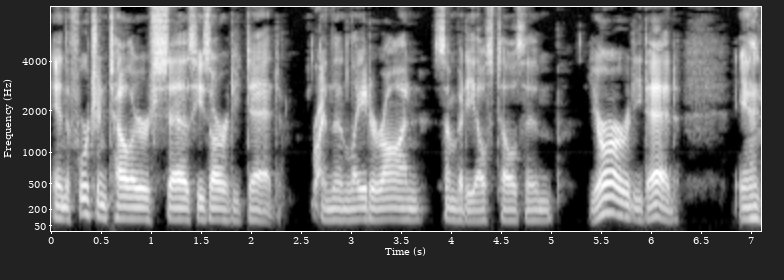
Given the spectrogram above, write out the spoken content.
and the fortune teller says he's already dead. Right. And then later on, somebody else tells him, You're already dead. And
